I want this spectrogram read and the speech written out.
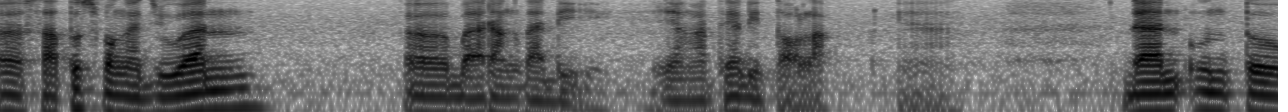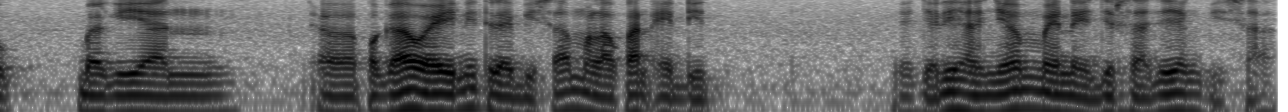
e, status pengajuan e, barang tadi yang artinya ditolak ya. dan untuk bagian e, pegawai ini tidak bisa melakukan edit. Ya, jadi hanya manajer saja yang bisa.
